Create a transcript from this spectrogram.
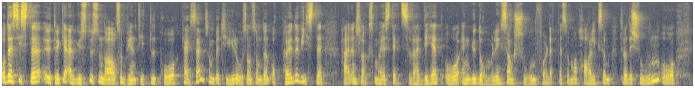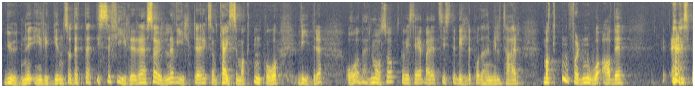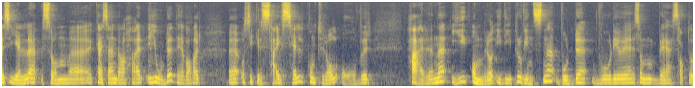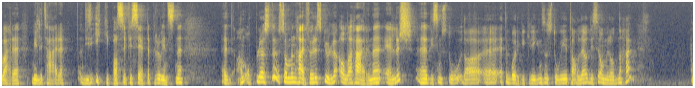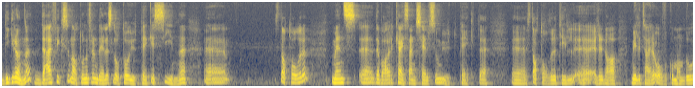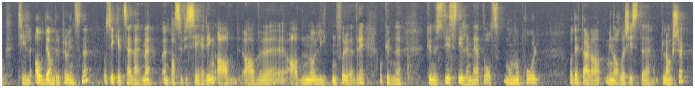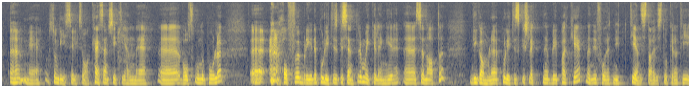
Og det siste uttrykket, Augustus, som da også blir en tittel på keiseren, som betyr noe sånn som den opphøyde, viste her en slags majestetsverdighet og en guddommelig sanksjon for dette. Så man har liksom tradisjonen og gudene i ryggen. Så dette, disse fire søylene hvilte liksom keisermakten på videre. Og dermed også skal vi se bare et siste bilde på denne militærmakten. For noe av det spesielle som eh, keiseren da her gjorde, det var eh, å sikre seg selv kontroll over hærene i, i, de provinsene hvor, det, hvor de, som ble sagt å være militære. De ikke-pasifiserte provinsene Han oppløste, som en hærfører skulle, alle hærene ellers. De som sto da etter borgerkrigen som sto i Italia og disse områdene her. De grønne, der fikk senatorene fremdeles lov til å utpeke sine eh, stattholdere. Mens eh, det var keiseren selv som utpekte eh, stattholdere til eh, Eller da militære overkommando til alle de andre provinsene. Og sikret seg dermed en pasifisering av, av eh, adelen og eliten for øvrig. Og kunne, kunne stille med et voldsmonopol. Og dette er da min aller siste plansje. Eh, med, som viser liksom at keiseren sitter igjen med eh, voldsmonopolet. Eh, hoffet blir det politiske sentrum og ikke lenger eh, Senatet. De gamle politiske slektene blir parkert, men vi får et nytt tjenestearistokrati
